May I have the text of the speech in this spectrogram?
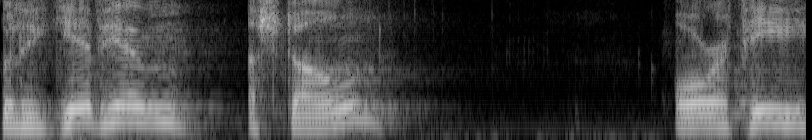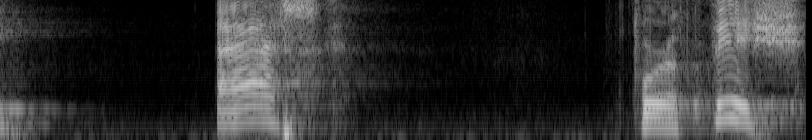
will he give him a stone? Or if he ask for a fish,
